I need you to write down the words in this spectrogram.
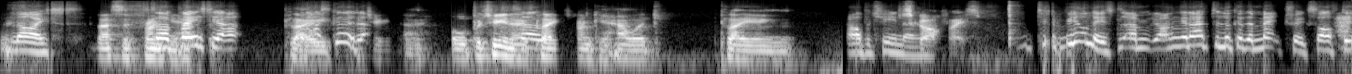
Nice. that's a So Frankie Howerd basically, uh, played that's good. Pacino, or Pacino So- played Frankie Howerd playing Al Pacino. Scarface. To be honest, I'm, I'm going to have to look at the metrics after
